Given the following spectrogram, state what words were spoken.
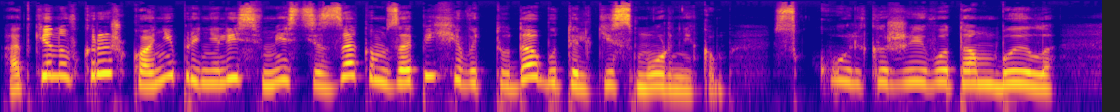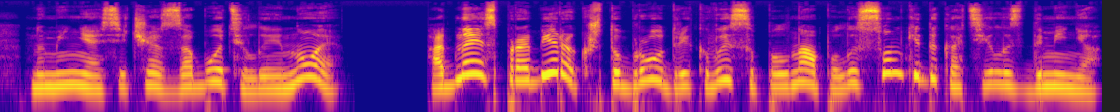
Откинув крышку, они принялись вместе с Заком запихивать туда бутыльки с морником. Сколько же его там было! Но меня сейчас заботило иное. Одна из пробирок, что Бродрик высыпал на пол из сумки, докатилась до меня.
